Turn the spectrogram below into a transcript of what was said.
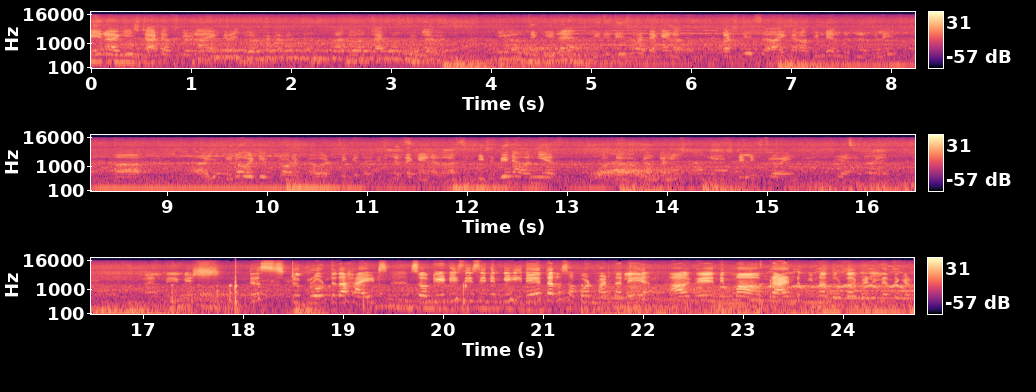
main ಆಗಿ ಸ್ಟಾರ್ಟಪ್ಸ್ಗಳನ್ನ ಎಂಕರೇಜ್ ಮಾಡಬೇಕಾಗುತ್ತೆ. ಅದು ಪ್ಲಾಟ್ಫಾರ್ಮ್ ಸಿಗಲೇಬೇಕು ಈಗ ಸಿಕ್ಕಿದೆ ಇದು this my second award first is icon of Indian ಬಿಸ್ನೆಸ್ಸಲ್ಲಿ ಇನೋವೇಟಿವ್ ಪ್ರಾಡಕ್ಟ್ ಅವಾರ್ಡ್ ಸಿಕ್ಕಿದೆ is the second award it's been one year company. Still is growing this to grow to the heights so K T C C ನಿಮಗೆ ಇದೇ ಥರ ಸಪೋರ್ಟ್ ಮಾಡ್ತಾರೆ ಹಾಗೆ ನಿಮ್ಮ ಬ್ರ್ಯಾಂಡ್ ಇನ್ನೂ ದೊಡ್ಡದಾಗಿ ಬೆಳೀಲಿ ಅಂತ ಕೇಳ್ಬಿಟ್ಟು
